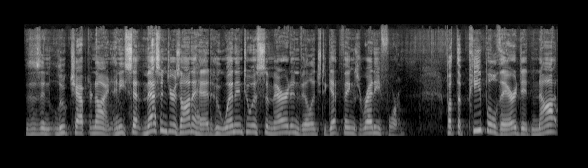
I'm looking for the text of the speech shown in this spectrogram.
This is in Luke chapter 9. And he sent messengers on ahead who went into a Samaritan village to get things ready for him. But the people there did not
